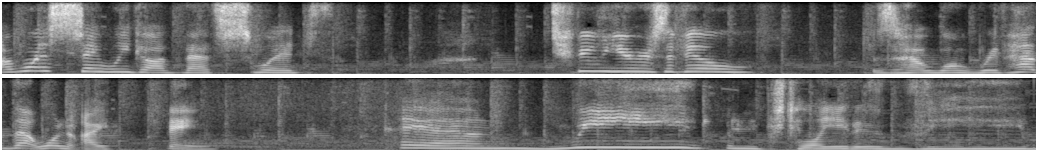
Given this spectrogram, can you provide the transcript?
I want to say we got that Switch two years ago. Is how we've had that one, I think. And we completed the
